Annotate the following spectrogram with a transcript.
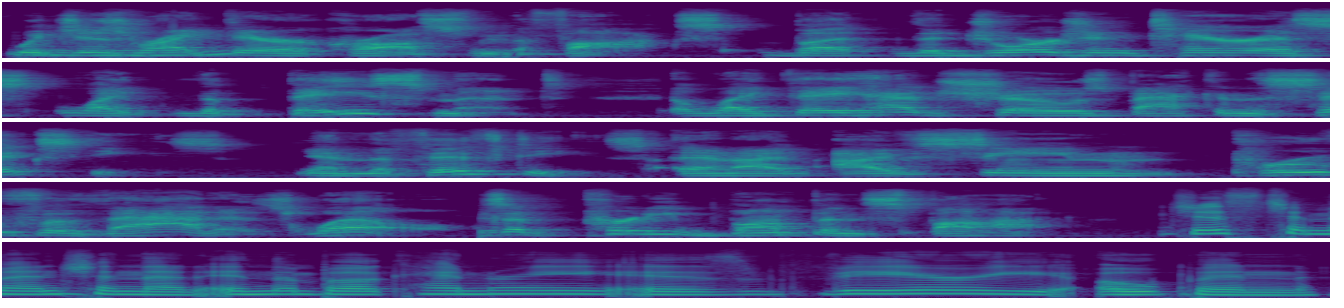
which is right there across from the Fox. But the Georgian Terrace, like the basement, like they had shows back in the 60s and the 50s, and I've, I've seen proof of that as well. It's a pretty bumping spot. just to mention that in the book, Henry is very open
